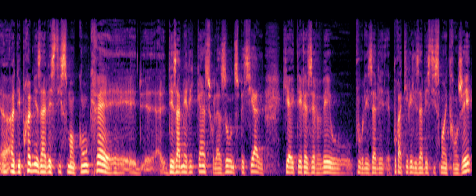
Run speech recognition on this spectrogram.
Euh, Un des premiers investissements concrets des Américains sur la zone spéciale qui a été réservée pour, attirer les investissements étrangers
